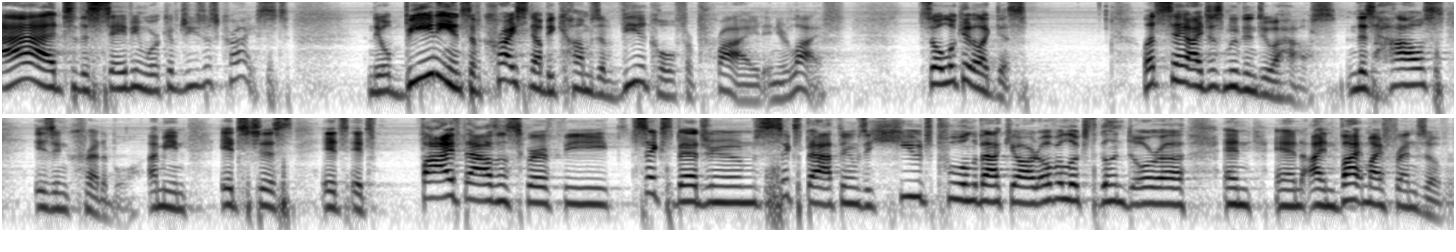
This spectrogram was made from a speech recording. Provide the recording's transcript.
add to the saving work of Jesus Christ. And the obedience of Christ now becomes a vehicle for pride in your life. So look at it like this. Let's say I just moved into a house, and this house is incredible. I mean, it's just, it's, it's 5,000 square feet, six bedrooms, six bathrooms, a huge pool in the backyard, overlooks the Glendora, and, and I invite my friends over.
